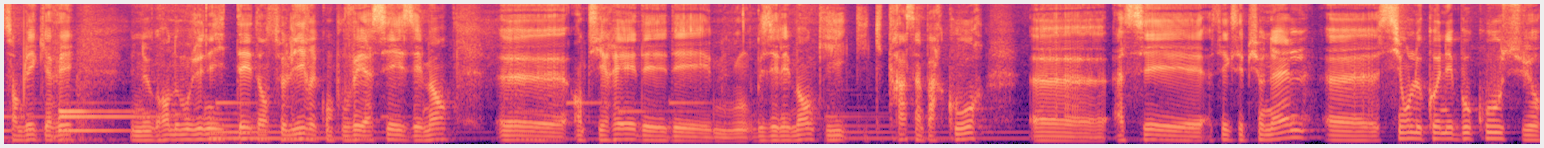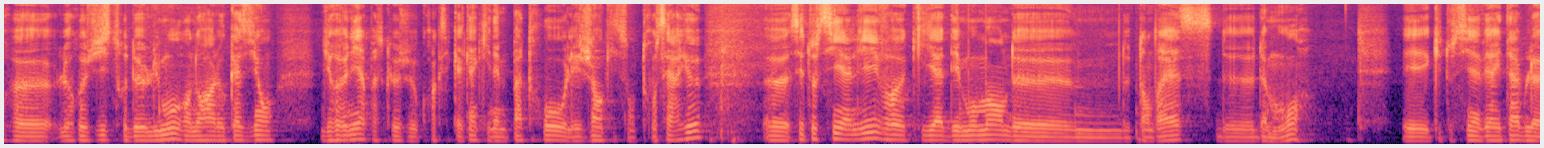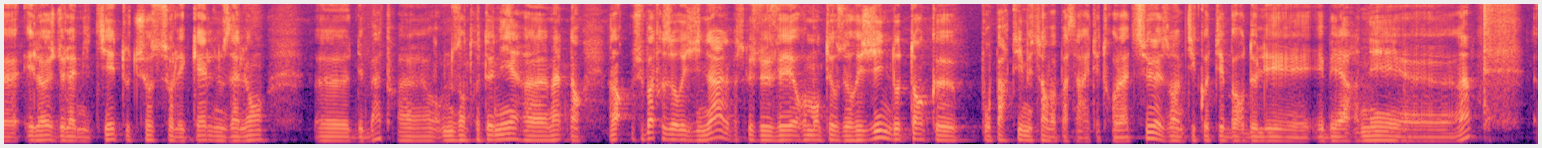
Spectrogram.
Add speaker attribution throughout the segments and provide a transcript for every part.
Speaker 1: semblé qu'il y avait une grande homogénéité dans ce livre et qu'on pouvait assez aisément euh, en tirer des, éléments qui, tracent un parcours euh, assez, exceptionnel. Euh, si on le connaît beaucoup sur le registre de l'humour, on aura l'occasion d'y revenir parce que je crois que c'est quelqu'un qui n'aime pas trop les gens qui sont trop sérieux. C'est aussi un livre qui a des moments de, tendresse, d'amour, et qui est aussi un véritable éloge de l'amitié, toutes choses sur lesquelles nous allons euh, débattre, euh, nous entretenir euh, maintenant. Alors, je ne suis pas très original parce que je vais remonter aux origines, d'autant que pour partie, mais ça, on ne va pas s'arrêter trop là-dessus, elles ont un petit côté bordelais et béarnais. euh, hein.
